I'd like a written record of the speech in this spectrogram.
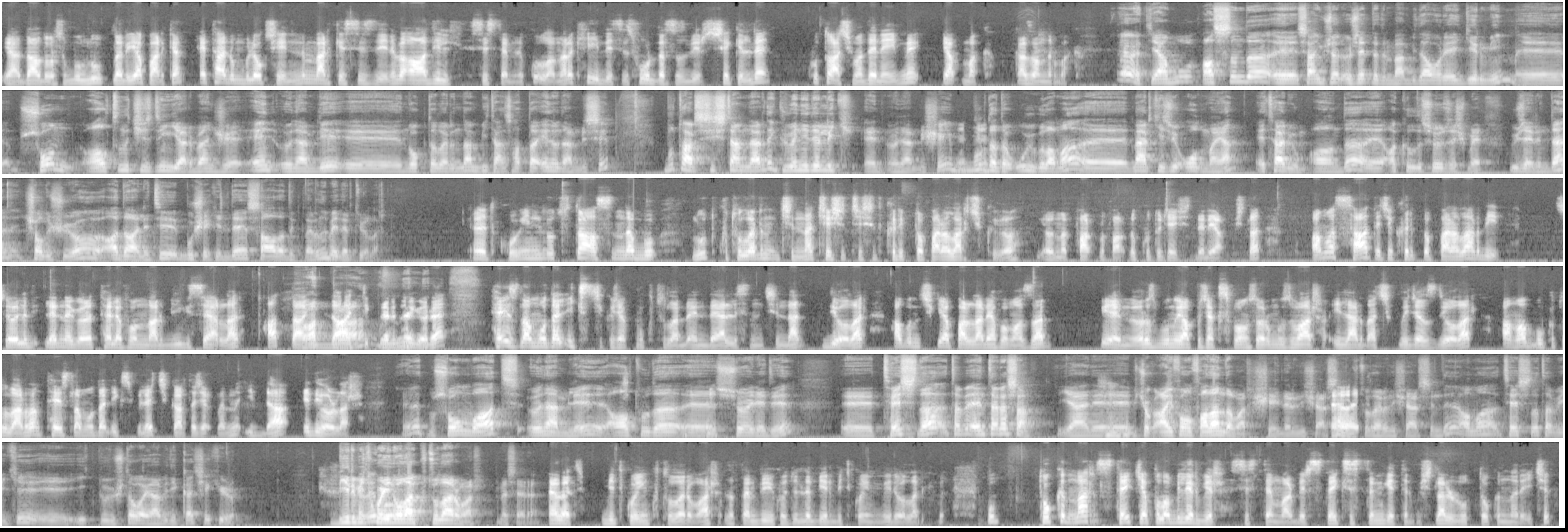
ya daha doğrusu bu lootları yaparken Ethereum blockchain'inin merkezsizliğini ve adil sistemini kullanarak hilesiz, hurdasız bir şekilde kutu açma deneyimi yapmak, kazandırmak. Evet yani bu aslında e, sen güzel özetledin ben bir daha oraya girmeyeyim. E, son altını çizdiğin yer bence en önemli e, noktalarından bir tanesi hatta en önemlisi. Bu tarz sistemlerde güvenilirlik en önemli şey. hı. Burada da uygulama e, merkezi olmayan Ethereum ağında e, akıllı sözleşme üzerinden çalışıyor. Adaleti bu şekilde sağladıklarını belirtiyorlar. Evet, CoinLoot'ta aslında bu loot kutuların içinden çeşit çeşit kripto paralar çıkıyor. Onlar farklı farklı kutu çeşitleri yapmışlar. Ama sadece kripto paralar değil. Söylediklerine göre telefonlar, bilgisayarlar hatta, Hatta- iddia ettiklerine göre Tesla Model X çıkacak bu kutuların en değerlisinin içinden diyorlar. Ha bunu çık yaparlar yapamazlar bilemiyoruz. Bunu yapacak sponsorumuz var ileride açıklayacağız diyorlar. Ama bu kutulardan Tesla Model X bile çıkartacaklarını iddia ediyorlar. Evet bu son vaat önemli. Altuğ da e, söyledi. E, Tesla tabii enteresan. Yani e, birçok iPhone falan da var şeylerin içerisinde, Evet. kutuların içerisinde. Ama Tesla tabii ki e, ilk duyuşta bayağı bir dikkat çekiyor. Bir Bitcoin bu- olan kutular var mesela. Evet, Bitcoin kutuları var. Zaten büyük ödülde bir Bitcoin veriyorlar. Bu tokenlar stake yapılabilir bir sistem var. Bir stake sistemi getirmişler loot tokenları için.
